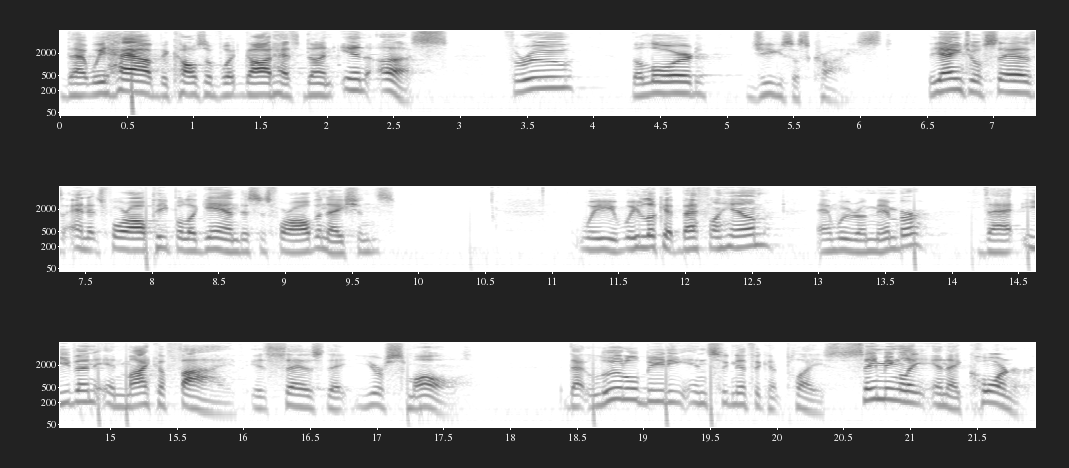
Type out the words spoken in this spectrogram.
that we have because of what God has done in us through the Lord Jesus Christ. The angel says, and it's for all people again, this is for all the nations. We, we look at Bethlehem and we remember that even in Micah 5, it says that you're small. That little bitty insignificant place, seemingly in a corner,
